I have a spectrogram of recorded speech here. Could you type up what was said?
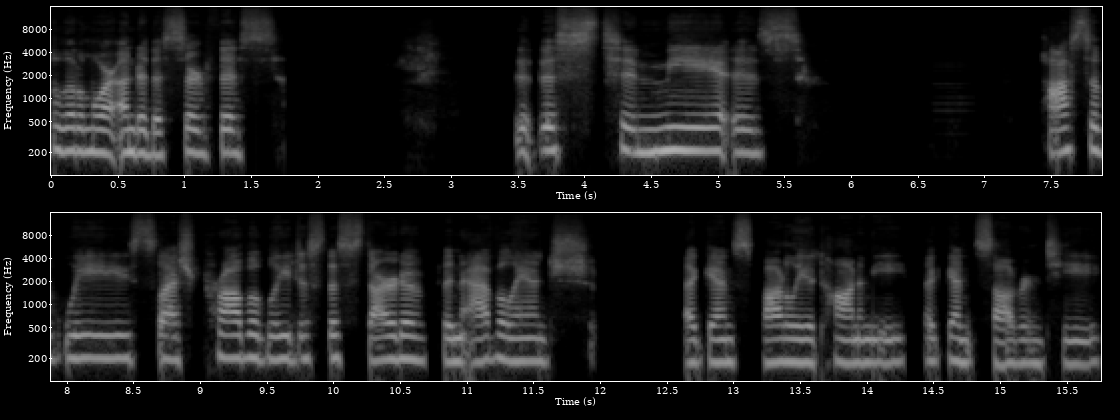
a little more under the surface. Th- This to me is possibly slash probably just the start of an avalanche against bodily autonomy, against sovereignty.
